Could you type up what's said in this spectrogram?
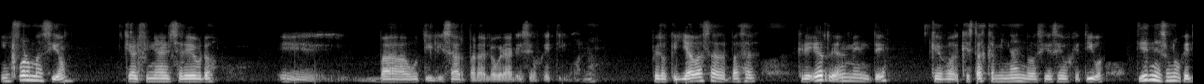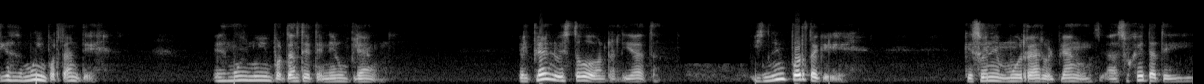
información que al final el cerebro eh, va a utilizar para lograr ese objetivo, ¿no? Pero que ya vas a, vas a creer realmente que, que estás caminando hacia ese objetivo tienes un objetivo, eso es muy importante. es muy muy importante tener un plan. El plan lo es todo en realidad. Y no importa que, que suene muy raro el plan, sujétate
